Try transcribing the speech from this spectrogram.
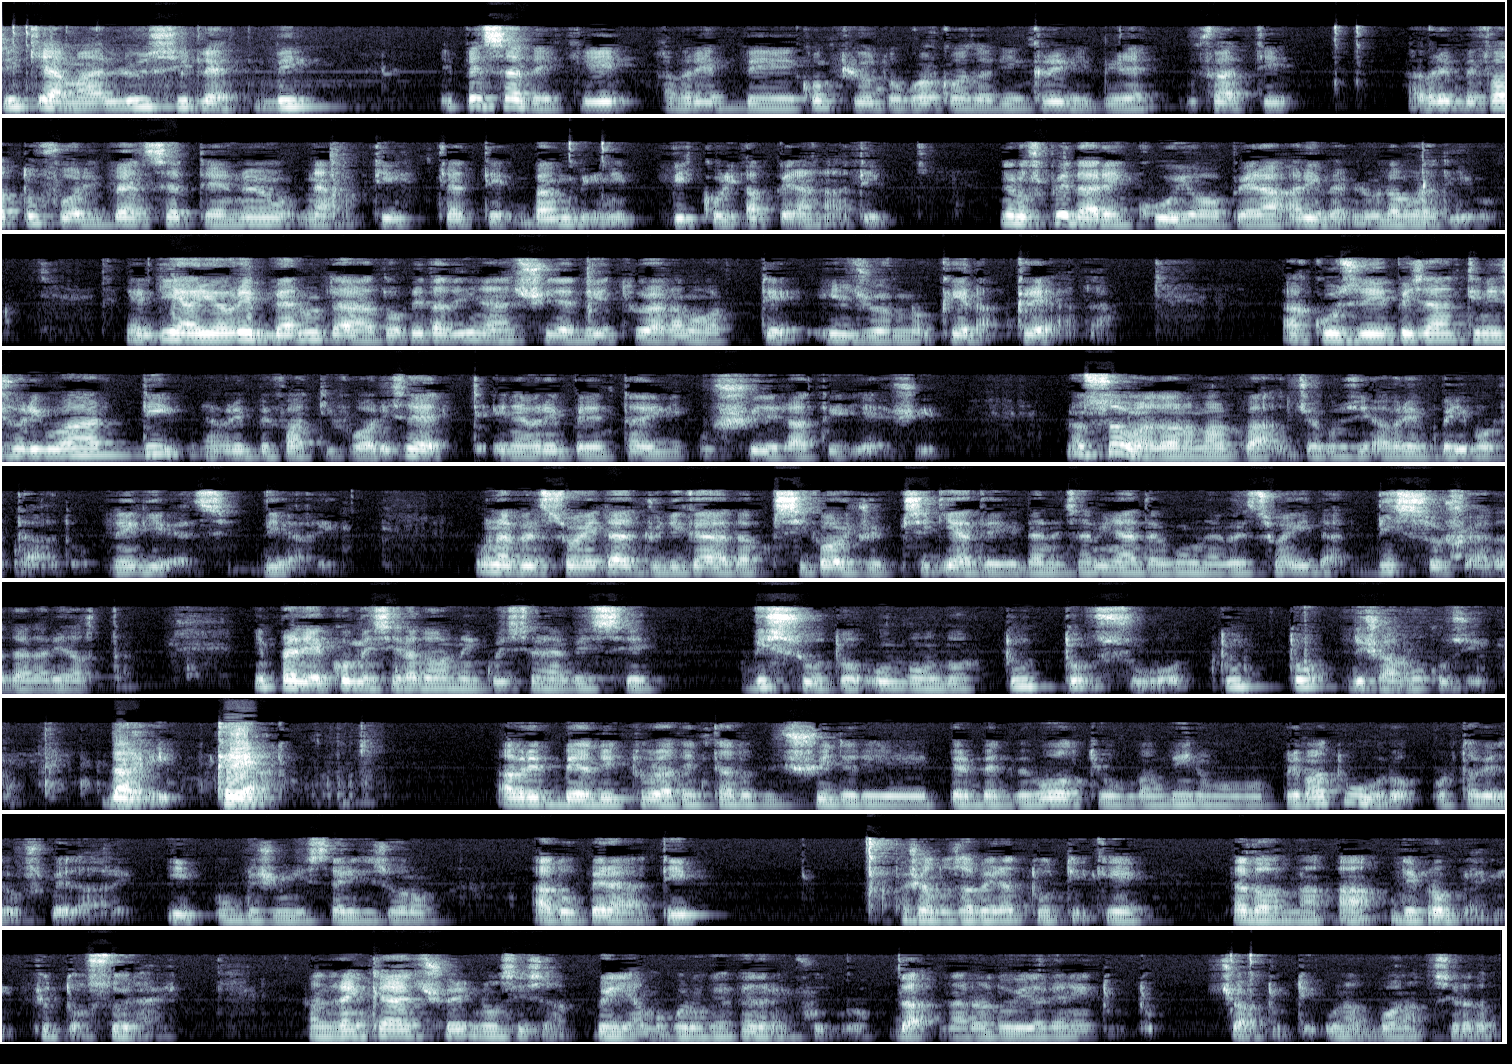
si chiama Lucy Letby e pensate che avrebbe compiuto qualcosa di incredibile, infatti avrebbe fatto fuori ben sette neonati, sette bambini piccoli appena nati, nell'ospedale in cui opera a livello lavorativo. Nel diario avrebbe annotato le date di nascita e addirittura la morte il giorno che l'ha creata. Accuse pesanti nei suoi riguardi, ne avrebbe fatti fuori sette e ne avrebbe tentati di uccidere altri dieci. Non solo una donna malvagia, così avrebbe riportato nei diversi diari. Una personalità giudicata da psicologi e psichiatri che l'hanno esaminata come una personalità dissociata dalla realtà. In pratica è come se la donna in questione avesse vissuto un mondo tutto suo, tutto, diciamo così, da lei creato. Avrebbe addirittura tentato di uccidere per ben due volte un bambino prematuro portato via dall'ospedale. I pubblici ministeri si sono adoperati facendo sapere a tutti che la donna ha dei problemi piuttosto gravi. Andrà in carcere? Non si sa, vediamo quello che accadrà in futuro. Da narratore italiano è tutto, ciao a tutti, una buona serata.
